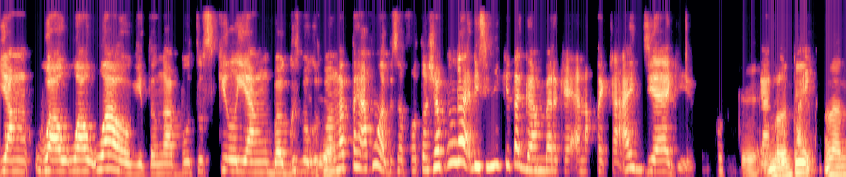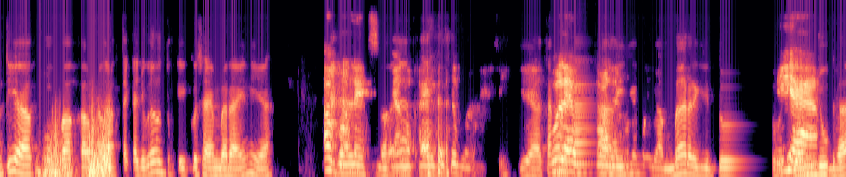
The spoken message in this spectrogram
yang wow wow wow gitu nggak butuh skill yang bagus-bagus yeah. banget teh aku nggak bisa Photoshop. Nggak di sini kita gambar kayak anak TK aja gitu. Oke okay. nanti nanti aku bakal anak TK juga untuk ikut sayembara ini ya. Oh boleh sih. Kalau kayak gitu boleh sih. Ya kan boleh, boleh. menggambar gitu. Iya. dan juga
